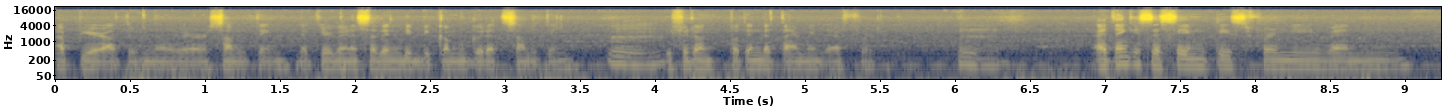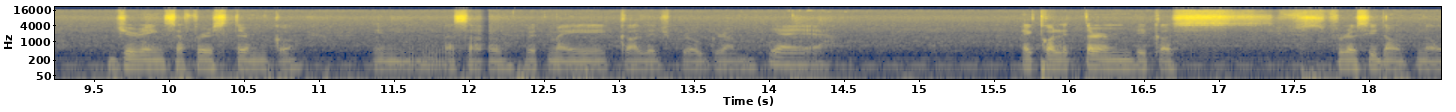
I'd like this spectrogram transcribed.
appear out of nowhere or something that you're gonna suddenly become good at something Mm. if you don't put in the time and effort. Mm. I think it's the same case for me when during sa first term ko in LaSalle with my college program. Yeah, yeah. I call it term because for those who don't know,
